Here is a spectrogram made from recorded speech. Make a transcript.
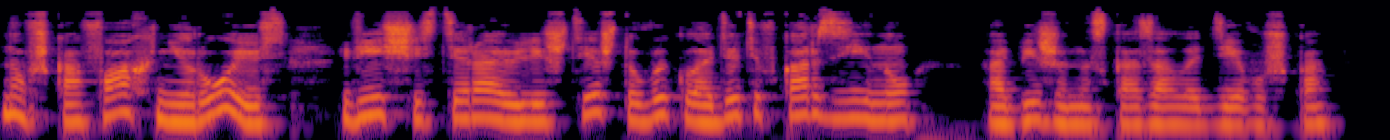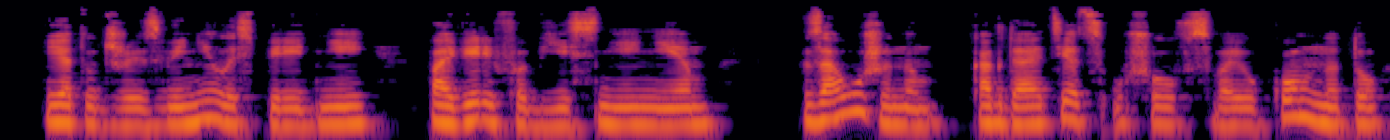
но в шкафах не роюсь, вещи стираю лишь те, что вы кладете в корзину», обиженно сказала девушка. Я тут же извинилась перед ней, поверив объяснениям. За ужином, когда отец ушел в свою комнату,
